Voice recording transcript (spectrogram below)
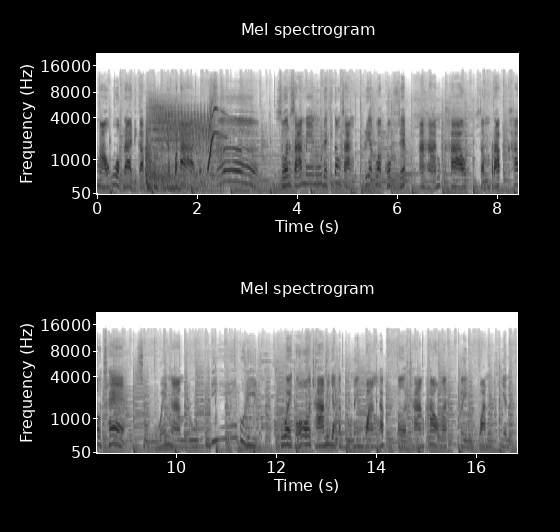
เมาอ้วกได้ดิครับจะบ้าเอเออส่วน 3 เมนูเด็ดที่ต้องสั่งเรียกว่าครบเซตอาหารคาวสำหรับข้าวแช่ สวยงามดูดีผู้ดีถ้วยโถโอชามนี่ยังกับอยู่ในวังครับ เปิดชามเข้ามากลิ่นควันเทียนห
